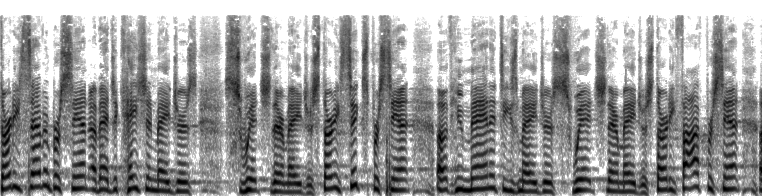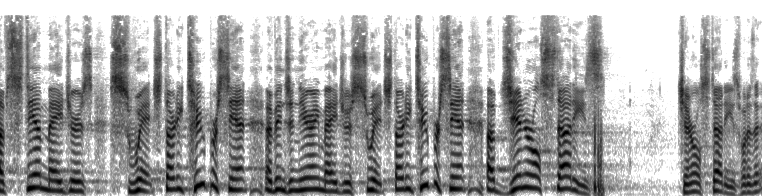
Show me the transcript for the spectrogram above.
37% of education majors switch their majors. 36% of humanities majors switch their majors. 35% of STEM majors switch. 32% of engineering majors switch. 32% of general studies General studies, what is it?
